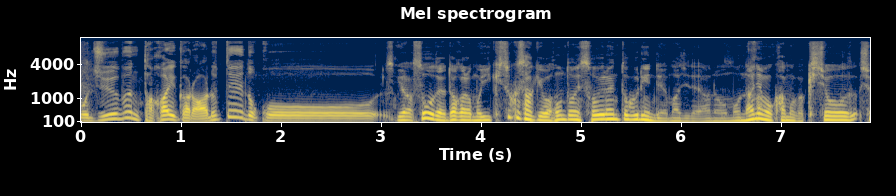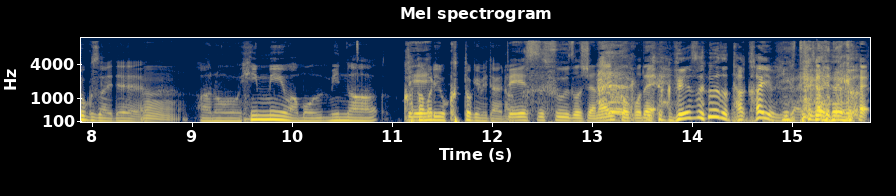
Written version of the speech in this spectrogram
も十分高いから、ある程度こう、いや、そうだよ。だからもう行き着く先は本当にソイレントグリーンだよ、マジで。あの、もう何もかもが希少食材で、うん。あの、貧民はもうみんな塊を食っとけみたいな。ベベースフードじゃないここで。ースフード高いよ、意外高い高い。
